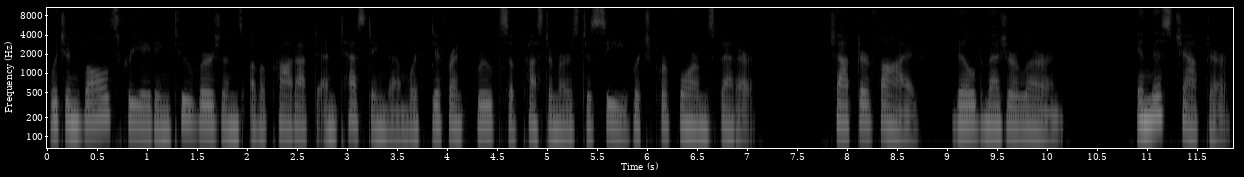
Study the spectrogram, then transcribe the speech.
which involves creating two versions of a product and testing them with different groups of customers to see which performs better. Chapter 5 Build Measure Learn. In this chapter,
